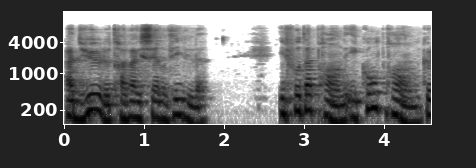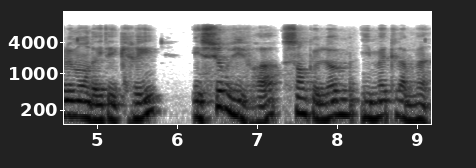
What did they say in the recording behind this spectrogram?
Adieu le travail servile. Il faut apprendre et comprendre que le monde a été créé et survivra sans que l'homme y mette la main.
